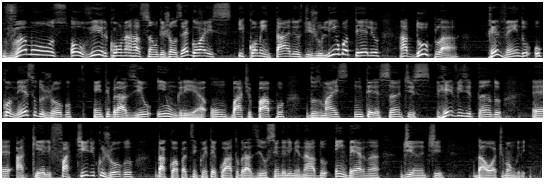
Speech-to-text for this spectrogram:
Vamos ouvir com narração de José Góes e comentários de Julinho Botelho a dupla revendo o começo do jogo entre Brasil e Hungria. Um bate-papo dos mais interessantes, revisitando eh, aquele fatídico jogo da Copa de 54, o Brasil sendo eliminado em Berna diante da ótima Hungria.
